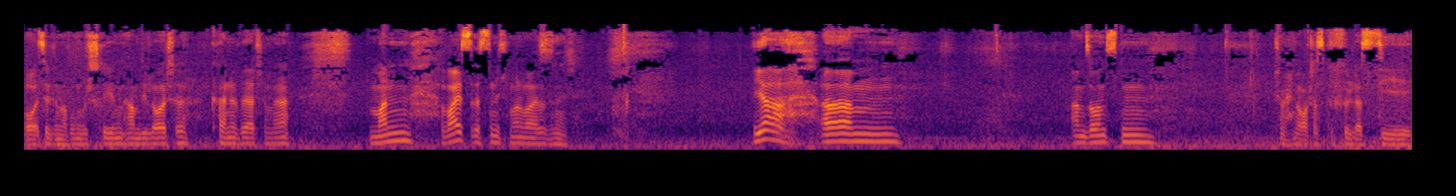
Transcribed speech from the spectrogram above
Oh, jetzt wird noch umgeschrieben, haben die Leute keine Werte mehr. Man weiß es nicht, man weiß es nicht. Ja, ähm, ansonsten, ich habe auch das Gefühl, dass die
